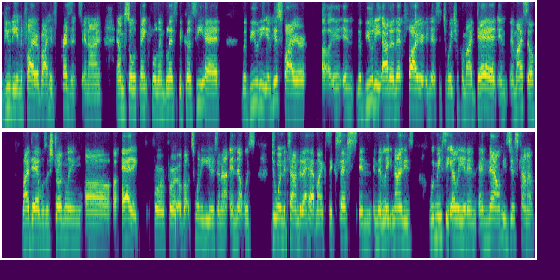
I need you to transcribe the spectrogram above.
beauty in the fire by his presence. And i am so thankful and blessed because he had the beauty in his fire uh, and, and, the beauty out of that fire in that situation for my dad and, and myself. My dad was a struggling uh, addict for for about 20 years, and I, and that was during the time that I had my success in in the late 90s with Missy Elliott, and and now he's just kind of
